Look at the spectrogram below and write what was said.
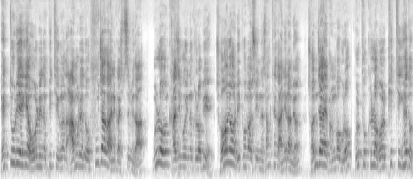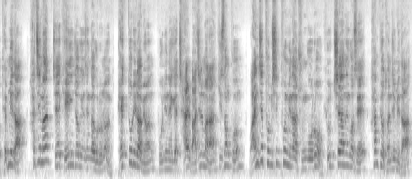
백돌이에게 어울리는 피팅은 아무래도 후자가 아닐까 싶습니다. 물론 가지고 있는 클럽이 전혀 리폼할 수 있는 상태가 아니라면 전자의 방법으로 골프 클럽을 피팅해도 됩니다. 하지만 제 개인적인 생각으로는 백돌이라면 본인에게 잘 맞을 만한 기성품 완제품 신품이나 중고로 교체하는 것에 한 표 던집니다.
